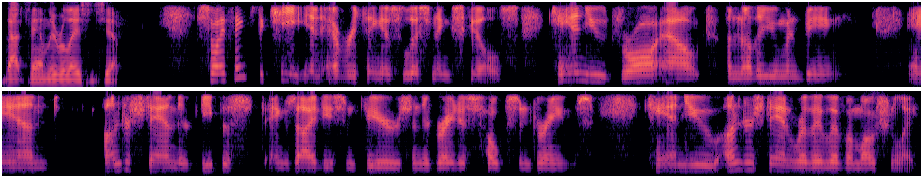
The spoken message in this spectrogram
that family relationship? So I think the key in everything is listening skills. Can you draw out another human being and understand their deepest anxieties and fears and their greatest hopes and dreams? Can you understand where they live emotionally?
